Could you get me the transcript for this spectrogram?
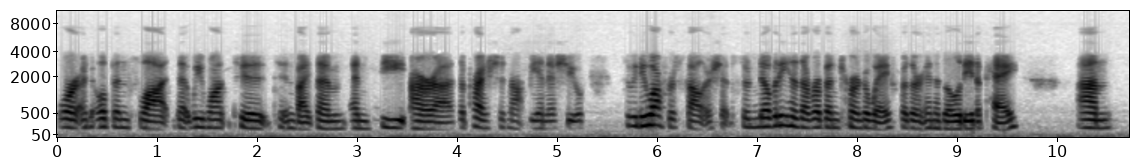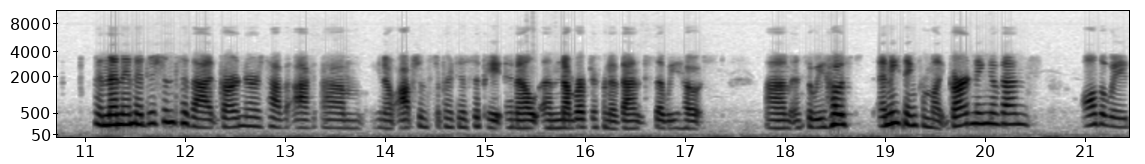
or an open slot, that we want to, to invite them and fee our, uh, the price should not be an issue. So we do offer scholarships. So nobody has ever been turned away for their inability to pay. Um, and then in addition to that, gardeners have uh, um, you know options to participate in a, a, number of different events that we host. Um, and so we host anything from like gardening events all the way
